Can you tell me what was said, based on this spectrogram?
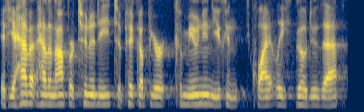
if you haven't had an opportunity to pick up your communion, you can quietly go do that.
